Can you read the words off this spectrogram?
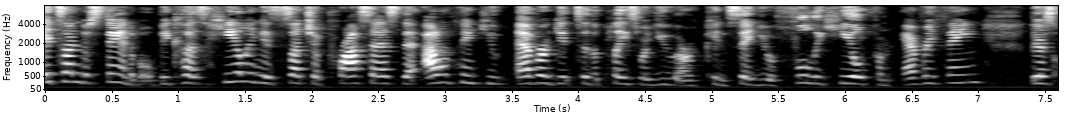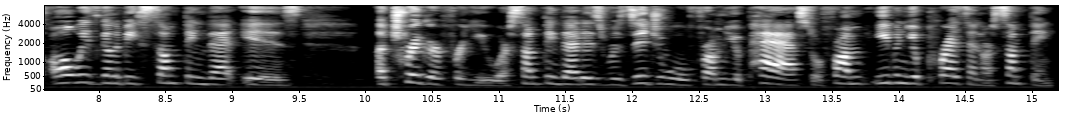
it's understandable because healing is such a process that I don't think you ever get to the place where you are can say you're fully healed from everything. There's always going to be something that is a trigger for you or something that is residual from your past or from even your present or something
